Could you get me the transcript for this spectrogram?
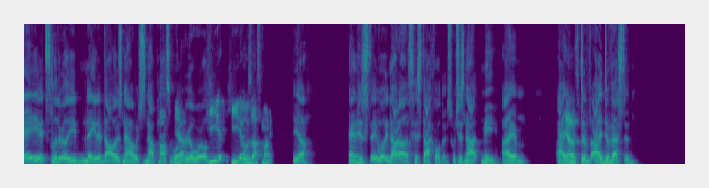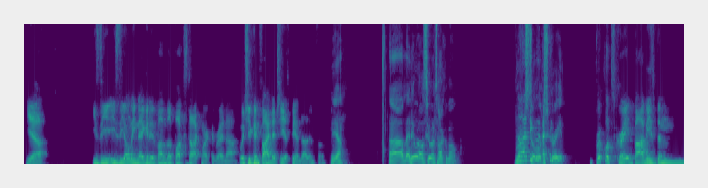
a, it's literally negative dollars now, which is not possible yeah. in the real world. He he owes us money. Yeah, and his well, not us, his stockholders, which is not me. I am, I yeah, am, div- I divested. Yeah, he's the he's the only negative on the buck stock market right now, which you can find at gspn.info. Yeah. Um. Anyone else you want to talk about? Brook no, still looks great. Brook looks great. Bobby's been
